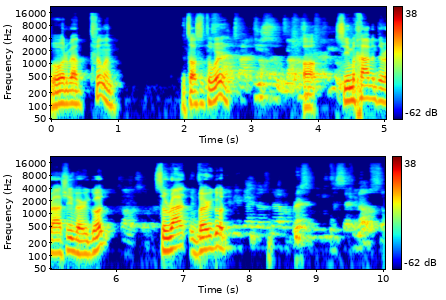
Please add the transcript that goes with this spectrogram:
well, what about tefillin? It's also to wear. Oh, so you mechav into Rashi, very good. So Ra- very good. Maybe a guy doesn't have a bris and he needs a second oath, so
